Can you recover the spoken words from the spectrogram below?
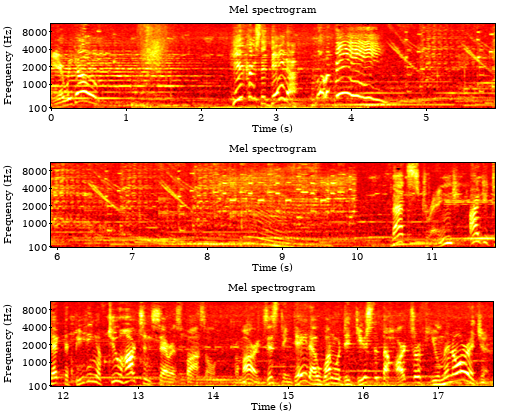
Here we go. Here comes the data. Whoopee! That's strange. I detect the beating of two hearts in Sarah's fossil. From our existing data, one would deduce that the hearts are of human origin.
